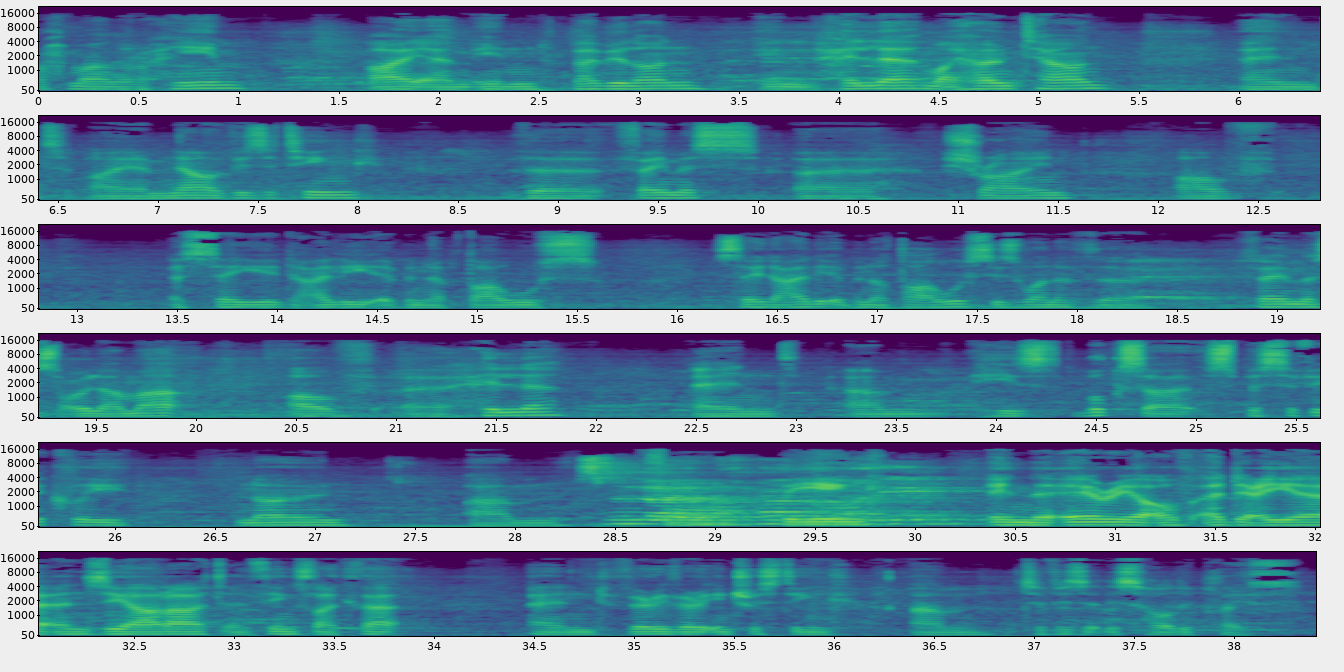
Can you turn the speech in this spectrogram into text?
Rahman Rahim. I am in Babylon, in Hilla, my hometown, and I am now visiting the famous uh, shrine of Sayyid Ali ibn Tawus. Sayyid Ali ibn Tawus is one of the famous ulama of uh, Hilla, and um, his books are specifically known um, for being in the area of ad'iyah and ziyarat and things like that and very very interesting um, to visit this holy place.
